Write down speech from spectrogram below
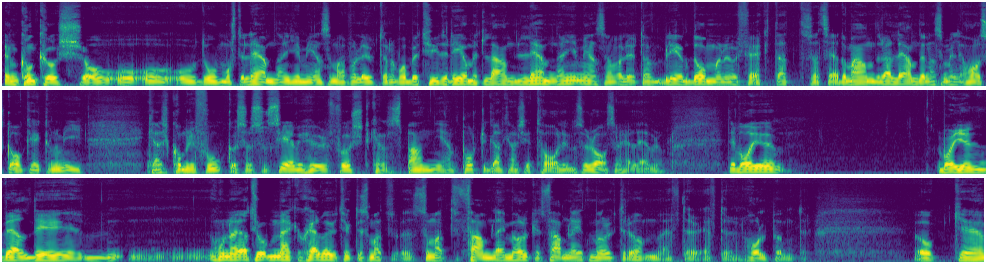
en konkurs och, och, och, och då måste lämna den gemensamma valutan? Och vad betyder det om ett land lämnar den gemensamma valutan? Blir en dominoeffekt att, så att säga, de andra länderna som har skakig ekonomi kanske kommer i fokus och så ser vi hur först kanske Spanien, Portugal, kanske Italien och så rasar hela euron. Det var ju var ju en väldig... Hon har, jag tror Merkel själv har uttryckt det som att, som att famla i mörkret, famla i ett mörkt rum efter, efter hållpunkter. Och eh,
